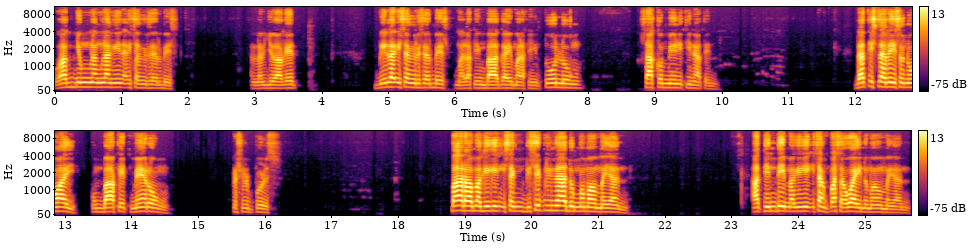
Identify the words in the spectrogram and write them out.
Huwag niyong langlangin ang isang reservist. Alam niyo bakit? Bilang isang reservist, malaking bagay, malaking tulong sa community natin. That is the reason why kung bakit merong reserve force. Para magiging isang disiplinadong mamamayan at hindi magiging isang pasaway na mamamayan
